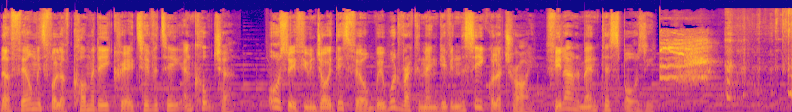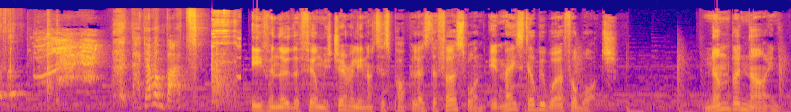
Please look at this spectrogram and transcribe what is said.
The film is full of comedy, creativity and culture. Also if you enjoyed this film, we would recommend giving the sequel a try, Finalmente Sposi. Tagliava un pazzo. Even though the film is generally not as popular as the first one, it may still be worth a watch. Number 9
